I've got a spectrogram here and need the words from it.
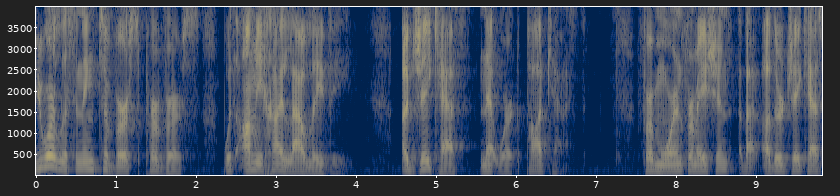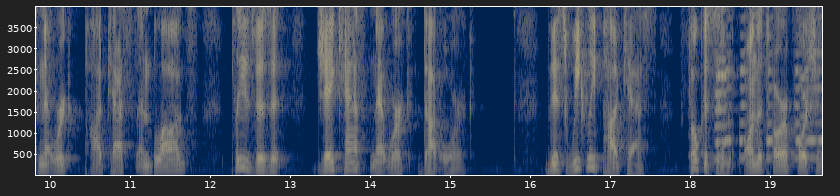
You are listening to Verse per Verse with Amichai Lau Lavi, a JCast Network podcast. For more information about other JCast Network podcasts and blogs, please visit jcastnetwork.org. This weekly podcast, focusing on the Torah portion,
